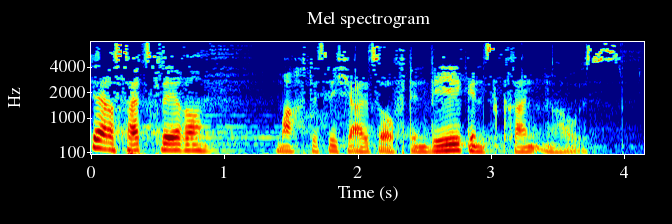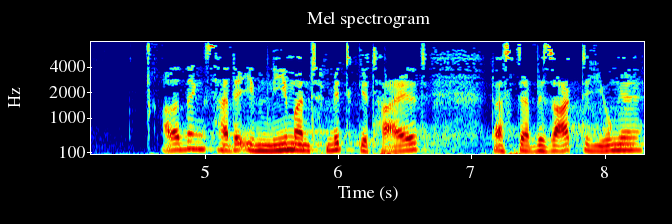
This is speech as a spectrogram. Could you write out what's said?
Der Ersatzlehrer machte sich also auf den Weg ins Krankenhaus. Allerdings hatte ihm niemand mitgeteilt, dass der besagte Junge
